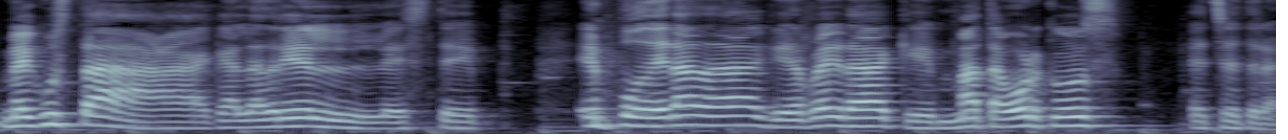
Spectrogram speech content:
me gusta Galadriel, este, empoderada, guerrera, que mata orcos, etc.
